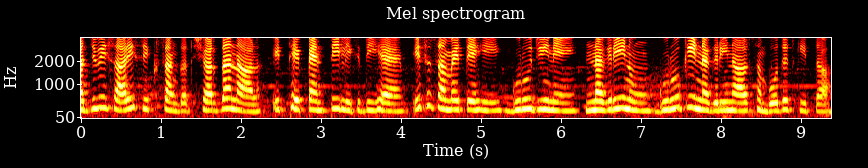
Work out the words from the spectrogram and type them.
ਅੱਜ ਵੀ ਸਾਰੀ ਸਿੱਖ ਸੰਗਤ ਸ਼ਰਧਾ ਨਾਲ ਇੱਥੇ 35 ਲਿਖਦੀ ਹੈ। ਇਸ ਸਮੇਂ ਤੇ ਹੀ ਗੁਰੂ ਜੀ ਨੇ ਨਗਰੀ ਨੂੰ ਗੁਰੂ ਕੀ ਨਗਰੀ ਨਾਲ ਸੰਬੋਧਿਤ ਕੀਤਾ।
